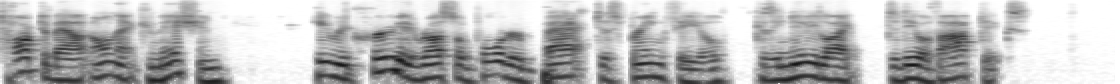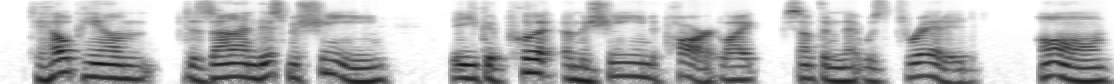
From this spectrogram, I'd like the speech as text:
talked about on that commission, he recruited Russell Porter back to Springfield because he knew he liked to deal with optics to help him design this machine that you could put a machined part like something that was threaded on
